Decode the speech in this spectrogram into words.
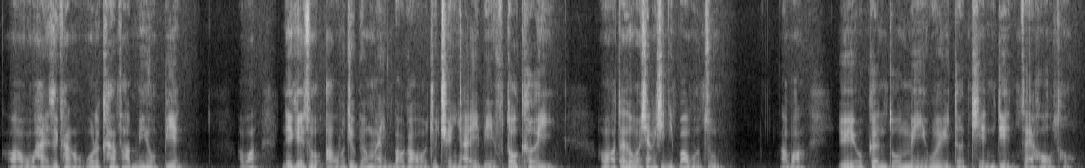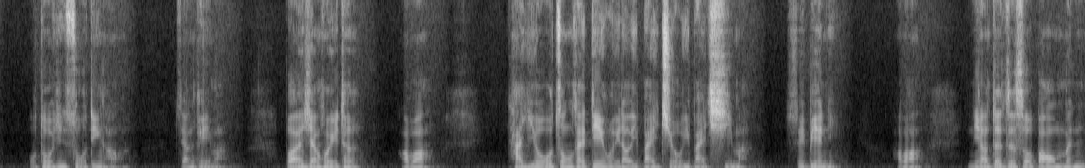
好吧，我还是看好，我的看法没有变，好吧？你也可以说啊，我就不用买你报告，我就全压 ABF 都可以，好不好？但是我相信你抱不住，好不好？因为有更多美味的甜点在后头，我都已经锁定好了。这样可以吗？不然像惠特，好不好？它有种再跌回到一百九、一百七嘛，随便你，好不好？你要在这时候帮我们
